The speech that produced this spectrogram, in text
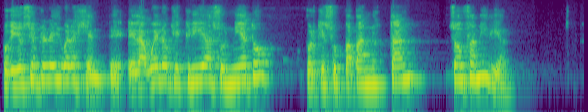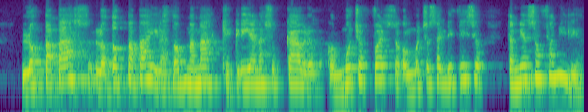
Porque yo siempre le digo a la gente, el abuelo que cría a sus nietos porque sus papás no están, son familia los papás, los dos papás y las dos mamás que crían a sus cabros con mucho esfuerzo, con mucho sacrificio, también son familia.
